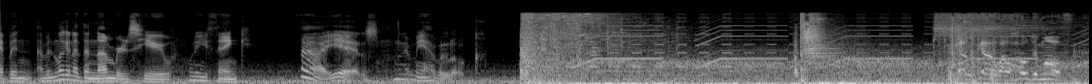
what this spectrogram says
I've been I've been looking at the numbers here. What do you think? Ah, yes. Let me have a look. Go, go, I'll hold him off!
